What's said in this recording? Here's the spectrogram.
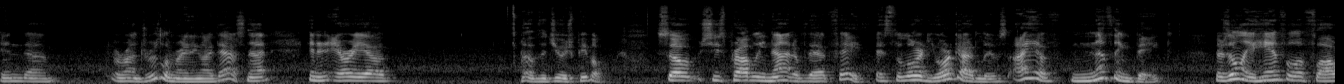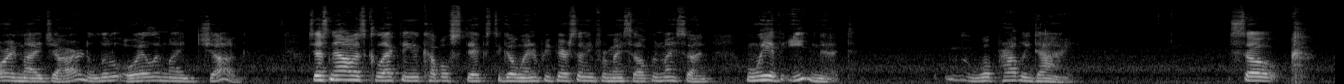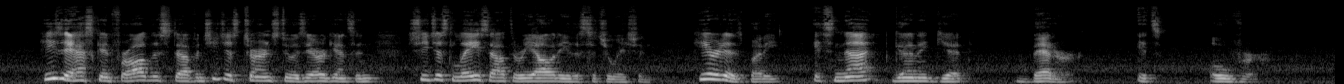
in uh, around Jerusalem or anything like that. It's not in an area of the Jewish people. So she's probably not of that faith. As the Lord your God lives, I have nothing baked. There's only a handful of flour in my jar and a little oil in my jug. Just now I was collecting a couple sticks to go in and prepare something for myself and my son. When we have eaten it, we'll probably die. So he's asking for all this stuff, and she just turns to his arrogance and she just lays out the reality of the situation. Here it is, buddy. It's not going to get better, it's over.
